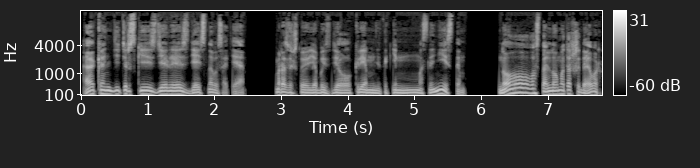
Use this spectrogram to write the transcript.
а кондитерские изделия здесь на высоте. Разве что я бы сделал крем не таким маслянистым, но в остальном это шедевр.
